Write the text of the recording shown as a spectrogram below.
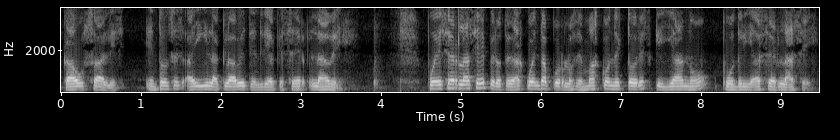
causales. Entonces ahí la clave tendría que ser la B. Puede ser la C, pero te das cuenta por los demás conectores que ya no podría ser la C.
